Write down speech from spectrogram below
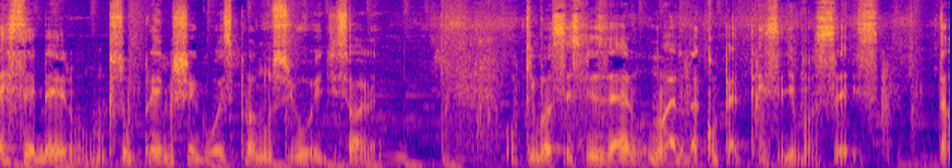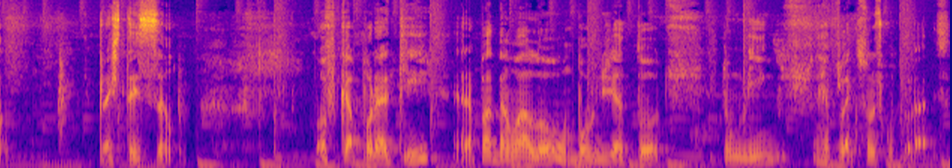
perceberam, o Supremo chegou e se pronunciou e disse: olha, o que vocês fizeram não era da competência de vocês. Então, preste atenção. Vou ficar por aqui. Era para dar um alô, um bom dia a todos. Domingos, reflexões culturais.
